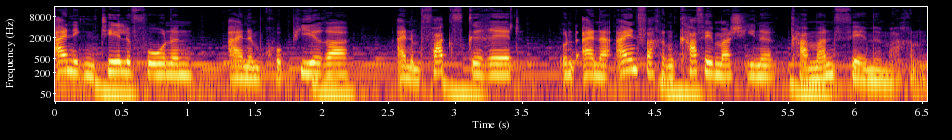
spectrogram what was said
einigen Telefonen, einem Kopierer, einem Faxgerät und einer einfachen Kaffeemaschine kann man Filme machen.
